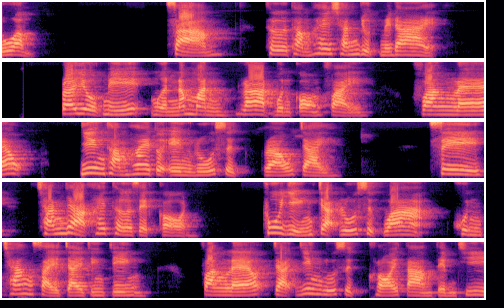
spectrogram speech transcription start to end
ร่วมสามเธอทำให้ฉันหยุดไม่ได้ ประโยคนี้เหมือนน้ำมันราดบนกองไฟ ฟังแล้ว ยิ่งทำให้ตัวเองรู้สึกเร้าใจ 4. ฉันอยากให้เธอเสร็จก่อน ผู้หญิงจะรู้สึกว่าคุณช่างใส่ใจจริง ๆ ฟังแล้วจะยิ่งรู้สึกคล้อยตามเต็มที่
